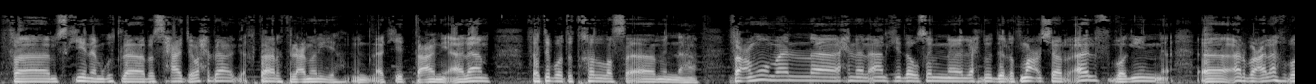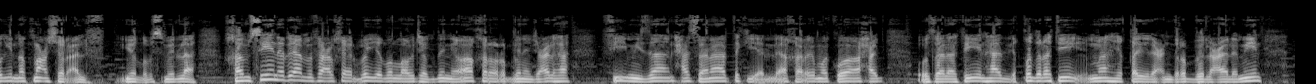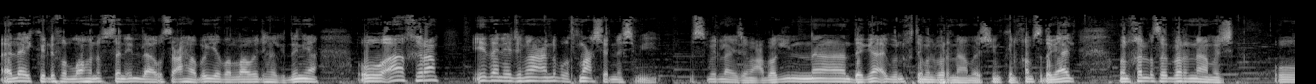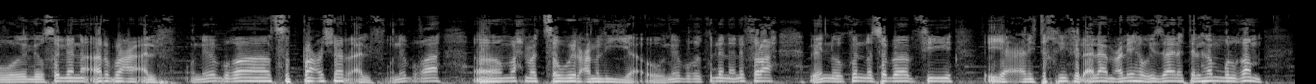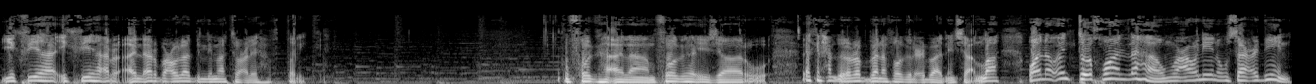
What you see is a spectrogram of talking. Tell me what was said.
فمسكينة قلت لها بس حاجة واحدة اختارت العملية. من أكيد تعاني آلام فتبغى تتخلص آه، منها. فعموما آه، إحنا الآن كذا وصلنا لحدود ال 12000 باقيين 4000 باقي لنا 12000 يلا بسم الله. 50 ريال من فعل خير بيض الله وجهك دنيا وآخرة وربنا يجعلها في ميزان حسناتك. يا اللي آخر رقمك 31 هذه قدرتي ما هي قليلة عند رب العالمين. لا يكلف الله نفسا إلا وسعها بيض الله وجهك دنيا واخره اذا يا جماعة نبغى 12 نشمي بسم الله يا جماعة. باقي لنا دقائق ونختم البرنامج. يمكن خمس دقائق ونخلص البرنامج. واللي وصل لنا أربعة ألف. ونبغى ستة عشر ألف. ونبغى أم أحمد تسوي العملية. ونبغى كلنا نفرح بأنه كنا سبب في يعني تخفيف الآلام عليها وإزالة الهم والغم. يكفيها يكفيها الأربع أولاد اللي ماتوا عليها في الطريق. وفوقها آلام فوقها إيجار و... لكن الحمد لله ربنا فوق العباد إن شاء الله. وأنا وأنتم إخوان لها ومعاونين ومساعدين.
